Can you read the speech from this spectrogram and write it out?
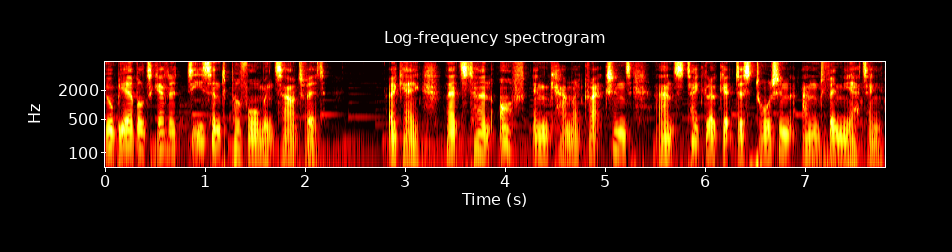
you'll be able to get a decent performance out of it. Okay, let's turn off in-camera corrections and take a look at distortion and vignetting.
